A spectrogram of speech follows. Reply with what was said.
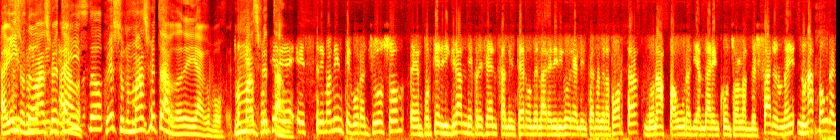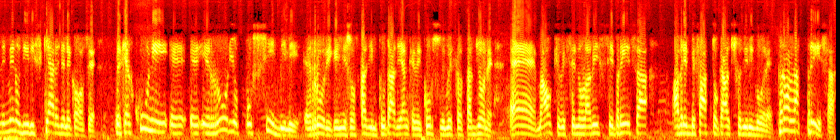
Hai visto? non mi Hai aspettavo. visto? Questo non mi aspettavo da te, Jacopo. Non mi è un aspettavo. portiere estremamente coraggioso, è un portiere di grande presenza all'interno dell'area di rigore e all'interno della porta, non ha paura di andare incontro all'avversario, non, è- non ha paura nemmeno di rischiare delle cose, perché alcuni eh, eh, errori o possibili errori che gli sono stati imputati anche nel corso di questa stagione, eh, ma occhio che se non l'avesse presa avrebbe fatto calcio di rigore, però l'ha presa.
